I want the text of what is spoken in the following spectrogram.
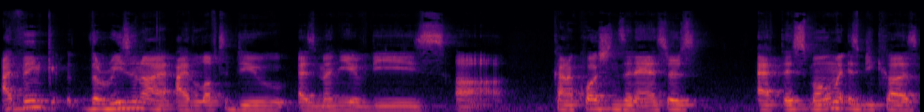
i think the reason I, i'd love to do as many of these uh, kind of questions and answers at this moment is because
